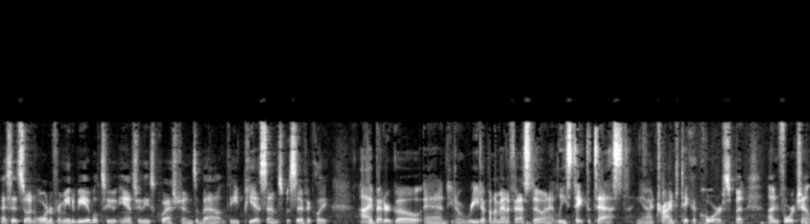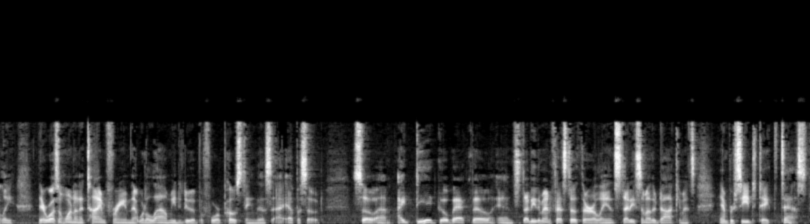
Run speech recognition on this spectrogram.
I said, so in order for me to be able to answer these questions about the PSM specifically, I better go and you know read up on the manifesto and at least take the test. You know, I tried to take a course, but unfortunately, there wasn't one on a time frame that would allow me to do it before posting this uh, episode. So um, I did go back though and study the manifesto thoroughly and study some other documents and proceed to take the test.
